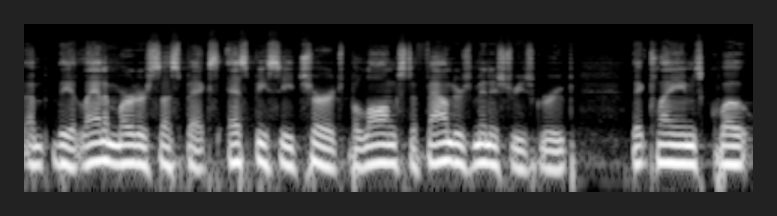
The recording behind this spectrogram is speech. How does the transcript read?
um, the Atlanta murder suspect's SBC church belongs to Founders Ministries group that claims, quote,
